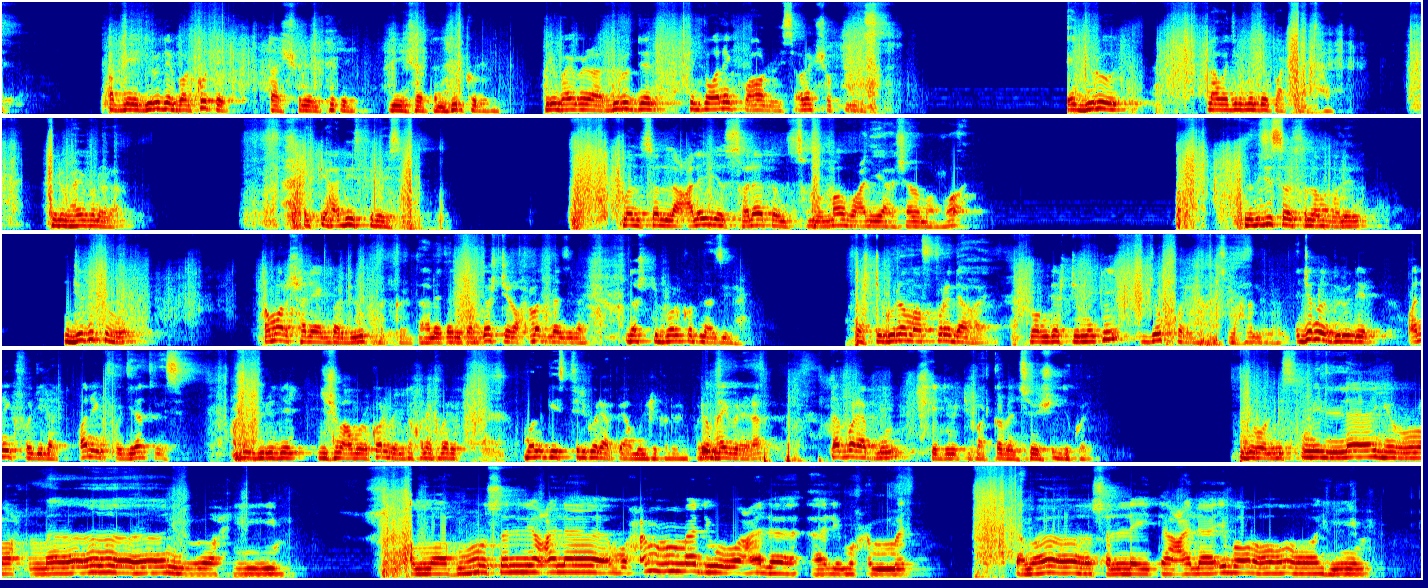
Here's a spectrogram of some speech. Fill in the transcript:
আপনি এই দুরুদের বরকতে তার শরীর থেকে জিন শয়তান দূর করে দিন। প্রিয় ভাই বোনেরা দুরুদের কিন্তু অনেক পাওয়ার রয়েছে, অনেক শক্তি রয়েছে। এই দুরুদ নামাজের মধ্যে পাঠ করতে হয়। প্রিয় ভাই বোনেরা একটি হাদিস রয়েছে من صلى علي الصلاة صلى الله عليه عشر مرات নবীজি সাল্লাম বলেন যদি কেউ আমার সালে একবার দূরত পাঠ করে তাহলে তার উপর দশটি রহমত নাজিল হয় দশটি বরকত নাজিল হয় দশটি গুণা মাফ করে দেওয়া হয় এবং দশটি নাকি যোগ করে দেওয়া হয় সুবহানাল্লাহ। এই জন্য দুরুদের অনেক ফজিলাত অনেক ফজিলাত রয়েছে আপনি দুরুদের যে সময় আমল করবেন তখন একবারে মনকে স্থির করে আপনি আমলটি করবেন প্রিয় ভাই বোনেরা তারপরে আপনি সেই দুরুটি পাঠ করবেন সহি শুদ্ধ করে যেমন বিসমিল্লাহির রহমানির রহিম اللهم صل على محمد وعلى آل محمد كما صليت على إبراهيم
